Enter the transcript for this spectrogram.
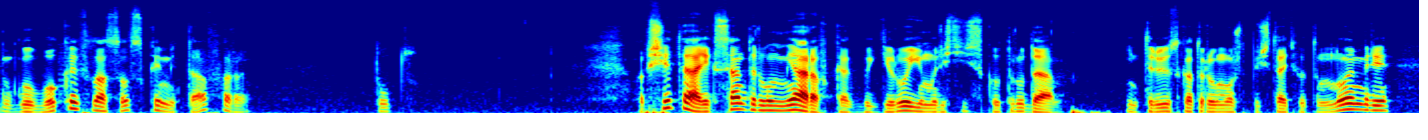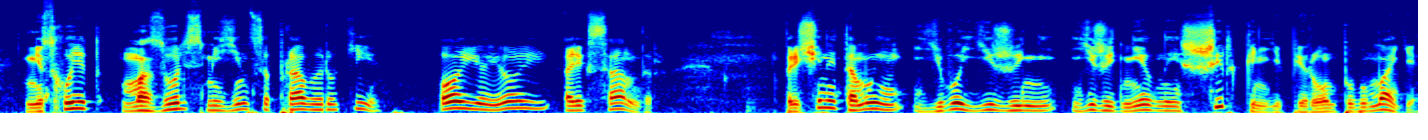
глубокая философская метафора. Тут Вообще-то Александр Умяров, как бы герой юмористического труда, интервью с которым можете почитать в этом номере – не сходит мозоль с мизинца правой руки. Ой-ой-ой, Александр. Причиной тому его ежедневные ширканье пером по бумаге.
